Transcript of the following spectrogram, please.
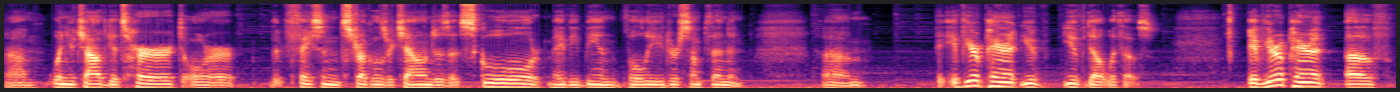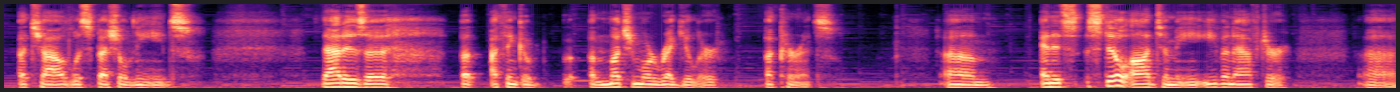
Um, when your child gets hurt or they're facing struggles or challenges at school or maybe being bullied or something. And um, if you're a parent, you've, you've dealt with those. If you're a parent of a child with special needs. That is a, a I think, a, a much more regular occurrence. Um, and it's still odd to me, even after uh,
